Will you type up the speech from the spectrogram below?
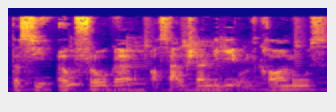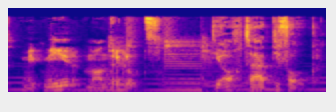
Das sind elf Fragen an Selbstständige und KMUs mit mir, Mandre Glutz. Die 18. Folge.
